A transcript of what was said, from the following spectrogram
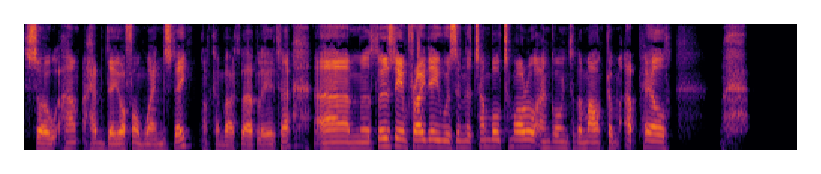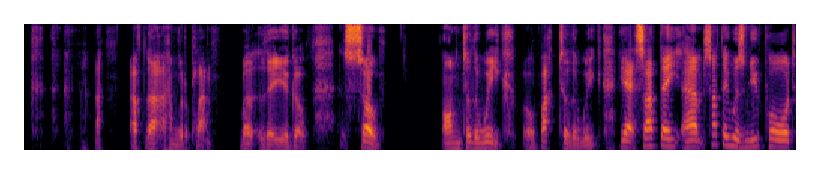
So um, I had a day off on Wednesday. I'll come back to that later. Um, Thursday and Friday was in the tumble. Tomorrow I'm going to the Malcolm uphill. After that, I haven't got a plan. But there you go. So on to the week or back to the week. Yeah, Saturday. Um, Saturday was Newport.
